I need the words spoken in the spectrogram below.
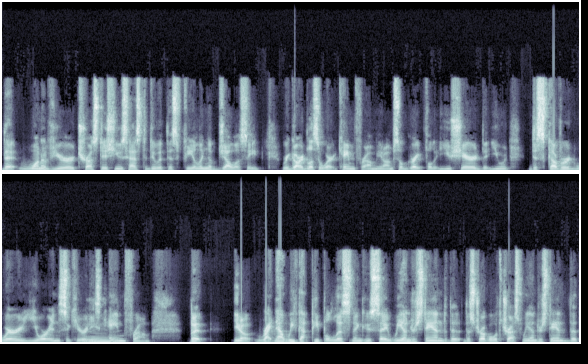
that one of your trust issues has to do with this feeling of jealousy, regardless of where it came from, you know, I'm so grateful that you shared that you discovered where your insecurities mm. came from. But you know right now we've got people listening who say we understand the the struggle with trust we understand the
